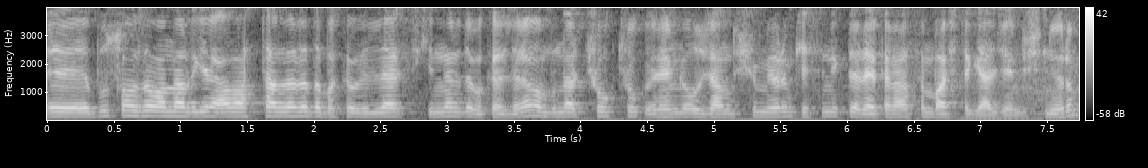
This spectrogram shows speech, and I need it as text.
E, bu son zamanlarda gelen anahtarlara da bakabilirler, skinlere de bakabilirler ama bunlar çok çok önemli olacağını düşünmüyorum. Kesinlikle referansın başta geleceğini düşünüyorum.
